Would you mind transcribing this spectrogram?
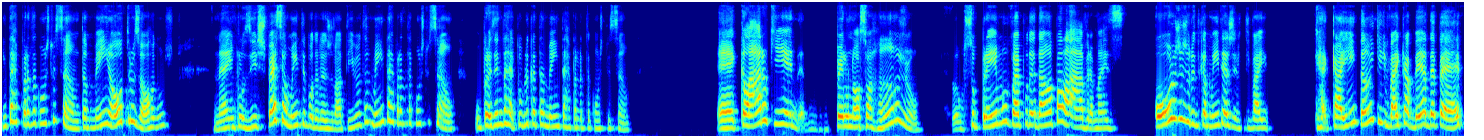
interpreta a Constituição, também outros órgãos né? Inclusive, especialmente o Poder Legislativo também interpreta a Constituição. O presidente da República também interpreta a Constituição. É claro que, pelo nosso arranjo, o Supremo vai poder dar uma palavra, mas hoje, juridicamente, a gente vai cair, então, em que vai caber a DPF,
